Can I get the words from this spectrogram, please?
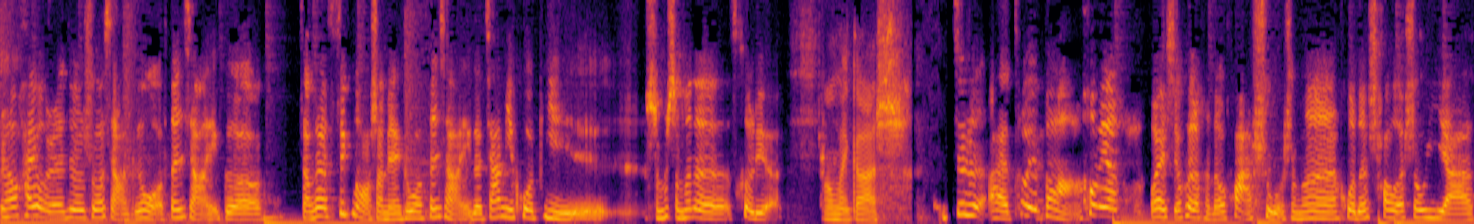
然后还有人就是说想跟我分享一个，想在 Signal 上面给我分享一个加密货币什么什么的策略。Oh my gosh！就是哎，特别棒！后面我也学会了很多话术，什么获得超额收益啊，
